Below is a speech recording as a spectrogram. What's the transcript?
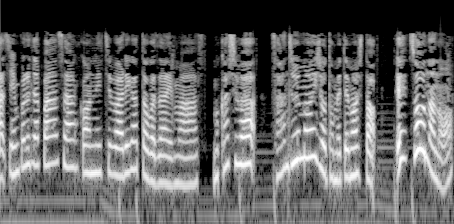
あ、シンプルジャパンさん、こんにちは。ありがとうございます。昔は30万以上貯めてました。え、そうなの？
